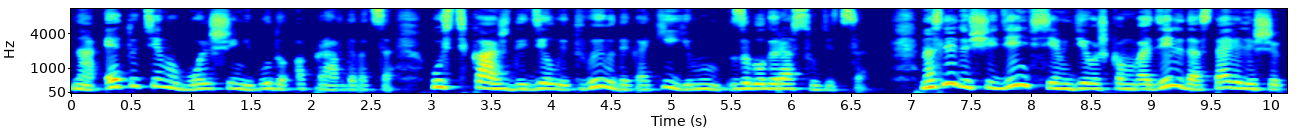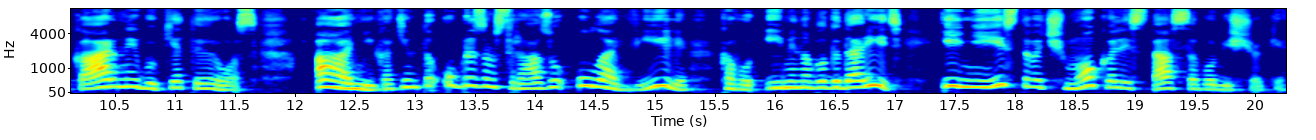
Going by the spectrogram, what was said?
на эту тему больше не буду оправдываться. Пусть каждый делает выводы, какие ему заблагорассудятся. На следующий день всем девушкам в отделе доставили шикарные букеты роз, а они каким-то образом сразу уловили, кого именно благодарить, и неистово чмокали Стаса в обе щеки.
